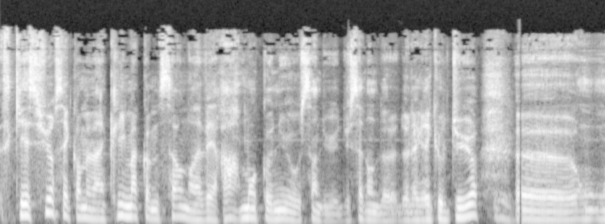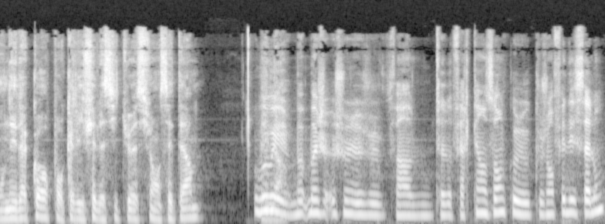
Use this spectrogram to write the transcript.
Ce qui est sûr, c'est quand même un climat comme ça, on en avait rarement connu au sein du, salon de, l'agriculture. Mmh. on, on est d'accord pour qualifier la situation en ces termes? Oui, oui, moi, je, je, ça doit faire 15 ans que, que j'en fais des salons.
